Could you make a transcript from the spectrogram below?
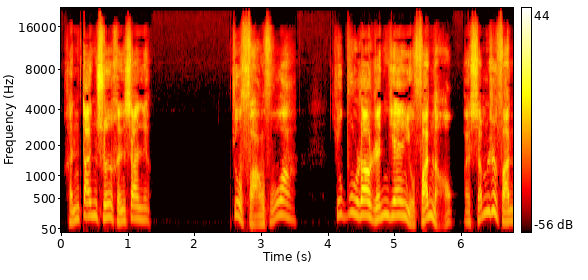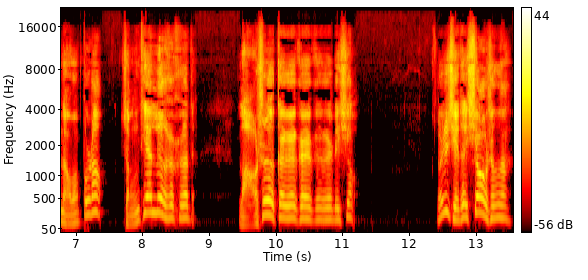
很单纯，很善良，就仿佛啊。就不知道人间有烦恼，哎，什么是烦恼啊？不知道，整天乐呵呵的，老是咯咯咯咯咯的笑，而且他笑声啊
